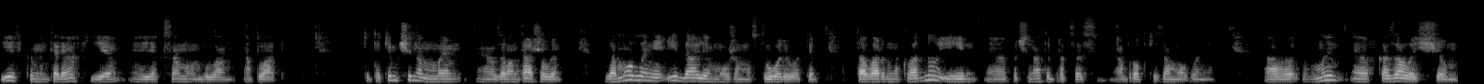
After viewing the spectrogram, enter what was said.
і в коментарях є, е, як саме була оплата. То таким чином ми завантажили замовлення і далі можемо створювати товар накладну і починати процес обробки замовлення. Ми вказали, що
